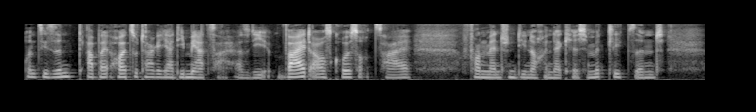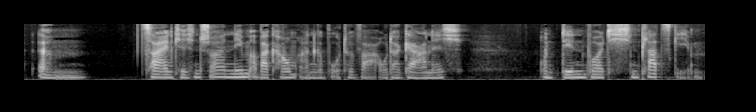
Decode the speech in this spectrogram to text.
und sie sind aber heutzutage ja die Mehrzahl, also die weitaus größere Zahl von Menschen, die noch in der Kirche Mitglied sind, ähm, zahlen Kirchensteuern, nehmen aber kaum Angebote wahr oder gar nicht. Und denen wollte ich einen Platz geben.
